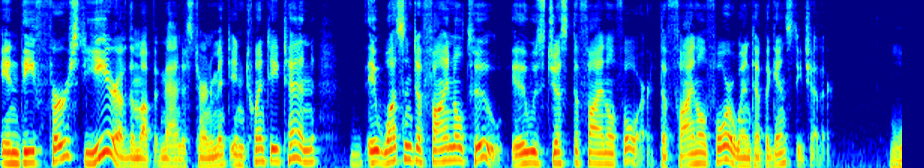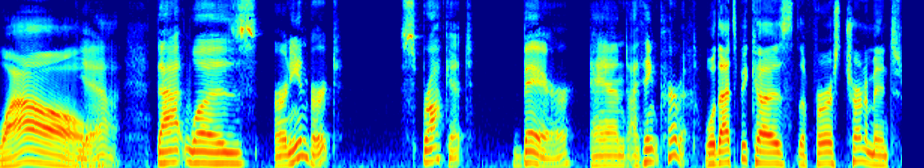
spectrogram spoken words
In the first year of the Muppet Madness tournament in 2010, it wasn't a final two. It was just the final four. The final four went up against each other. Wow. Yeah. That was Ernie and Bert, Sprocket, Bear, and I think Kermit. Well, that's because the first tournament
